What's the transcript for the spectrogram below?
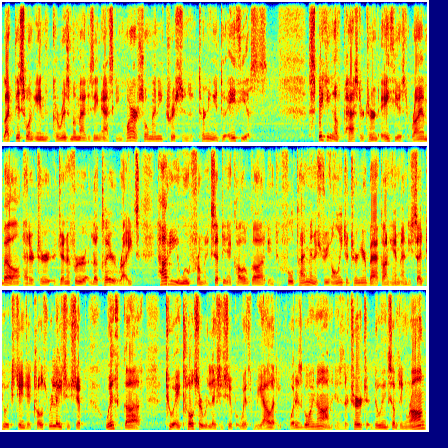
Like this one in Charisma magazine asking, Why are so many Christians turning into atheists? Speaking of pastor turned atheist, Ryan Bell, editor Jennifer LeClaire writes How do you move from accepting a call of God into full time ministry only to turn your back on Him and decide to exchange a close relationship with God to a closer relationship with reality? What is going on? Is the church doing something wrong,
